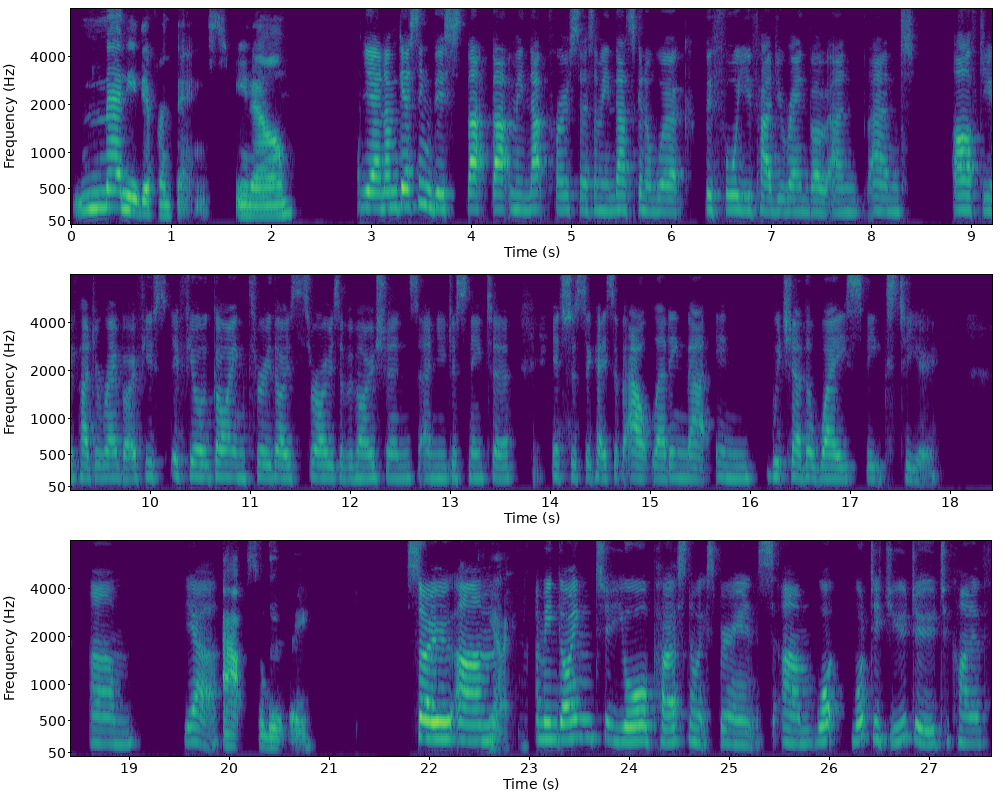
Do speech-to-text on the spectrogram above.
many different things, you know. Yeah, and I'm guessing this that that I mean that process, I mean that's going to work before you've had your rainbow and and after you've had your rainbow. If you if you're going through those throes of emotions and you just need to it's just a case of outletting that in whichever way speaks to you. Um yeah. Absolutely. So um yeah. i mean going to your personal experience um what what did you do to kind of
